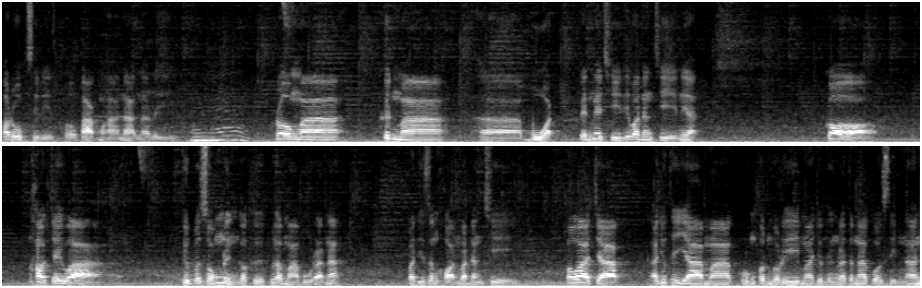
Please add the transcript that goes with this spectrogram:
พระรูปสิริโสภาคมหานาคนารี อืมพระองค์มาขึ้นมาเอ่อบวชเป็นแม่ชีที่วัดนางชีเนี่ยก็เข้าใจว่าจุดประสงค์หนึ่งก็คือเพื่อมาบูรณะ ปฏิสังขรณ์วัดนางชี เพราะว่าจากอายุทยามากรุงธนบุรีมาจนถึงรัตนโกสินทร์นั้น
